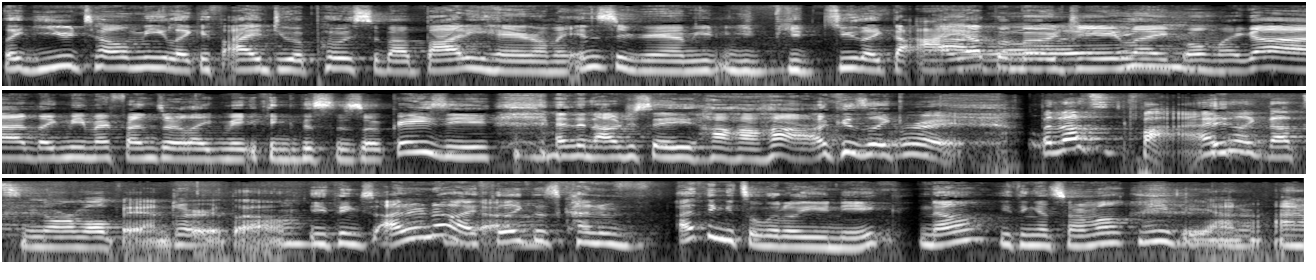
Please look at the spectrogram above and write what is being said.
Like you tell me, like if I do a post about body hair on my Instagram, you, you, you do like the eye up emoji, like, oh my God, like me and my friends are like, make, think this is so crazy. Mm-hmm. And then I'll just say, ha ha ha. Cause like, right but that's fine i feel like that's normal banter though you think, so? I don't know. I feel like that's kind of, I think it's a little unique. No? You think it's normal? maybe i don't i don't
